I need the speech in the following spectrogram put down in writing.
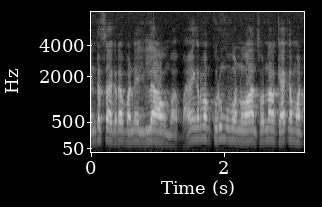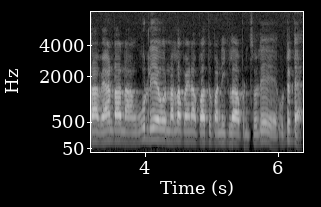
இன்ட்ரெஸ்ட் ஆகிறான் பண்ணி இல்லை அவன் ப- பயங்கரமா குறும்பு பண்ணுவான் சொன்னாலும் கேட்க மாட்டான் வேண்டாம் நான் ஊர்லேயே ஒரு நல்ல பையனை பார்த்து பண்ணிக்கலாம் அப்படின்னு சொல்லி விட்டுட்டேன்.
